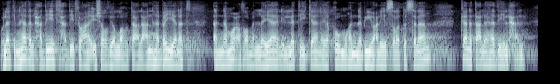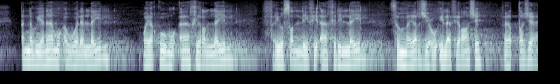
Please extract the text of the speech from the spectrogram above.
ولكن هذا الحديث حديث عائشة رضي الله تعالى عنها بينت أن معظم الليالي التي كان يقومها النبي عليه الصلاة والسلام كانت على هذه الحال أنه ينام أول الليل ويقوم آخر الليل فيصلي في آخر الليل ثم يرجع إلى فراشه فيضطجع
